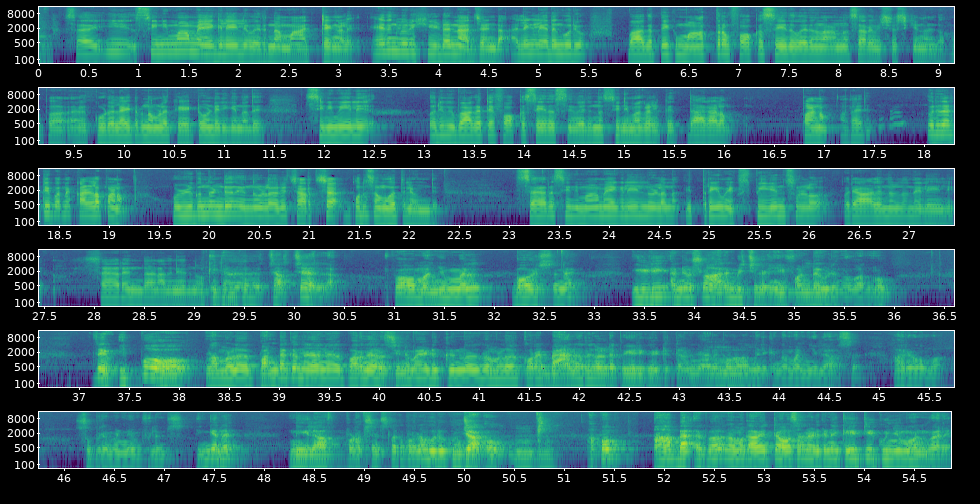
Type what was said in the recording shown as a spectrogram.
ഈ സിനിമാ മേഖലയിൽ വരുന്ന മാറ്റങ്ങൾ ഏതെങ്കിലും ഒരു ഹിഡൻ അജണ്ട അല്ലെങ്കിൽ ഏതെങ്കിലും ഒരു ഭാഗത്തേക്ക് മാത്രം ഫോക്കസ് ചെയ്ത് വരുന്നതാണെന്ന് സാർ വിശ്വസിക്കുന്നുണ്ടോ? അപ്പോൾ കൂടുതലായിട്ടും നമ്മൾ കേട്ടുകൊണ്ടിരിക്കുന്നത് സിനിമയിൽ ഒരു വിഭാഗത്തെ ഫോക്കസ് ചെയ്ത് വരുന്ന സിനിമകൾക്ക് ധാരാളം പണം അതായത് ഒരു തരത്തിൽ പറഞ്ഞ കള്ളപ്പണം ഒഴുകുന്നുണ്ട് എന്നുള്ള ഒരു ചർച്ച പൊതുസമൂഹത്തിലുണ്ട്. സാറ് സിനിമാ മേഖലയിൽ നിന്നുള്ള ഇത്രയും എക്സ്പീരിയൻസ് ഉള്ള ഒരാളെന്നുള്ള നിലയിൽ സാർ എന്താണ് അതിനെ ഒരു നോക്കിക്കാണുന്നത് ചർച്ചയല്ല. ഇപ്പോൾ മഞ്ഞുമ്മൽ ബോയ്സിനെ ഇ ഡി അന്വേഷണം ആരംഭിച്ചു കഴിഞ്ഞു. ഈ ഫണ്ട് ഇവിടുന്ന് വന്നു? ഇപ്പോൾ നമ്മൾ പണ്ടൊക്കെ ഞാൻ പറഞ്ഞാണ് സിനിമ എടുക്കുന്നത് നമ്മൾ കുറേ ബാനറുകളുടെ പേര് കേട്ടിട്ടാണ് ഞാനൊക്കെ വളർന്നിരിക്കുന്നത്. Manjilas Aroma Subrahmanyam films. ഇങ്ങനെ നീലാഫ് പ്രൊഡക്ഷൻസ് എന്നൊക്കെ പറഞ്ഞാൽ ഒരു കുഞ്ചാക്കോ. അപ്പം ആ ഇപ്പൊ ഇപ്പോൾ നമുക്ക് ഏറ്റവും അവസാനം എടുക്കുന്ന കെ ടി കുഞ്ഞുമോൻ വരെ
